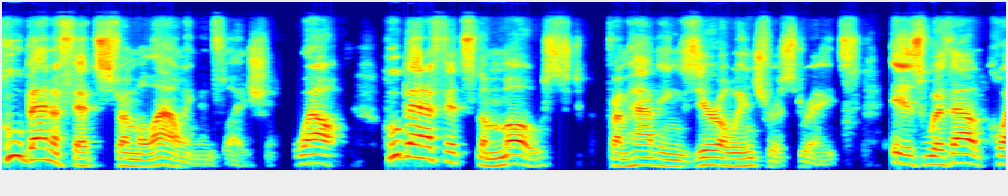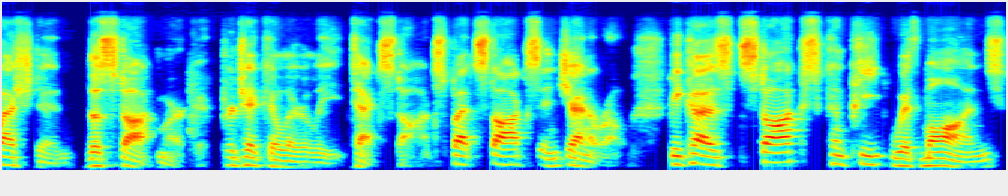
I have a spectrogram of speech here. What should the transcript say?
Who benefits from allowing inflation? Well, who benefits the most from having zero interest rates is without question the stock market, particularly tech stocks, but stocks in general, because stocks compete with bonds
